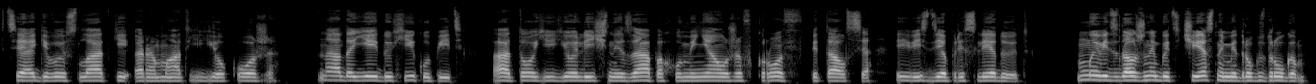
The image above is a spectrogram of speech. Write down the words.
втягиваю сладкий аромат ее кожи. Надо ей духи купить, а то ее личный запах у меня уже в кровь впитался и везде преследует. Мы ведь должны быть честными друг с другом».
